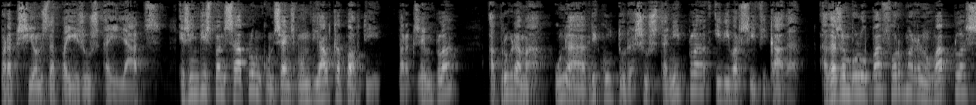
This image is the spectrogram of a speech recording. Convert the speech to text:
per accions de països aïllats, és indispensable un consens mundial que porti, per exemple, a programar una agricultura sostenible i diversificada, a desenvolupar formes renovables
